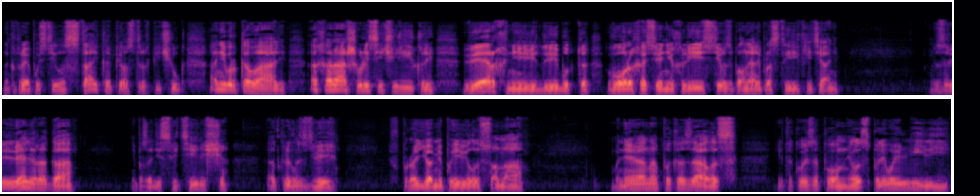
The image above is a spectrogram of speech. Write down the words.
на которое опустилась стайка пестрых печук. Они ворковали, охорашивались и чирикали. Верхние ряды, будто ворох осенних листьев, заполняли простые критяне. Взревели рога, и позади святилища открылась дверь. В проеме появилась она. Мне она показалась и такой запомнилась полевой лилией,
